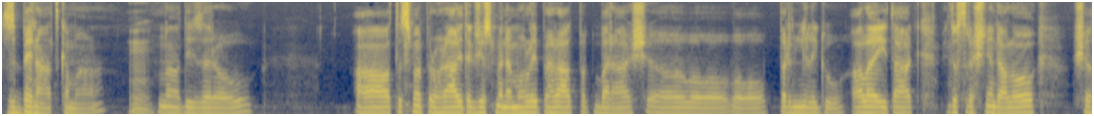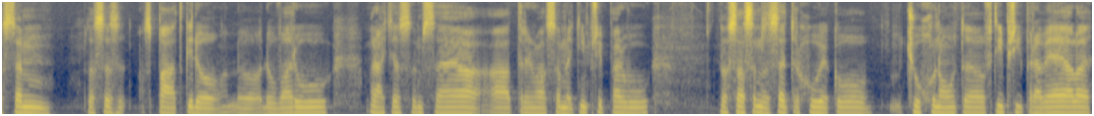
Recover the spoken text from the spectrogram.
s Benátkama hmm. na Dizerou. A to jsme prohráli, takže jsme nemohli prohrát pak baráž uh, o, o první ligu. Ale i tak mi to strašně dalo. Šel jsem zase zpátky do, do, do varu, vrátil jsem se a, a trénoval jsem letní přípravu. Dostal jsem zase trochu jako čuchnout eh, v té přípravě, ale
